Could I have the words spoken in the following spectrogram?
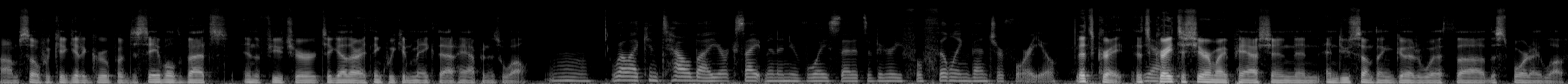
Um, so if we could get a group of disabled vets in the future together, I think we can make that happen as well. Mm. Well, I can tell by your excitement and your voice that it's a very fulfilling venture for you. It's great. It's Yeah. great to share my passion and, and do something good with uh, the sport I love.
